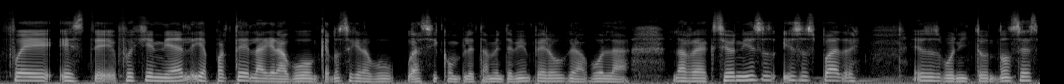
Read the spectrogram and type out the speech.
fue este fue genial y aparte la grabó aunque no se grabó así completamente bien pero grabó la, la reacción y eso y eso es padre eso es bonito. Entonces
